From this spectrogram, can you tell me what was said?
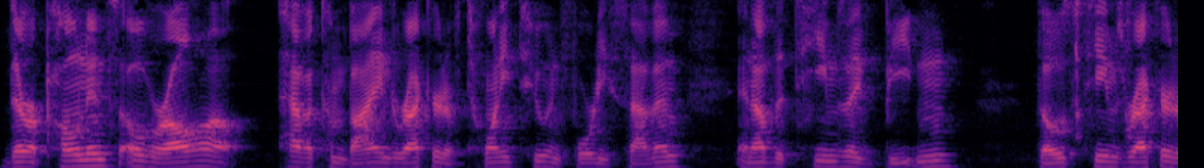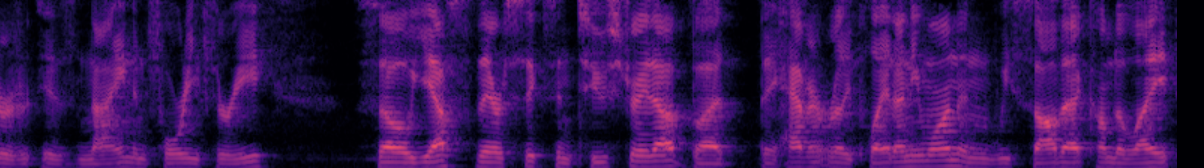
their opponents overall have a combined record of 22 and 47 and of the teams they've beaten those teams record is 9 and 43 so yes they're 6 and 2 straight up but they haven't really played anyone and we saw that come to light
